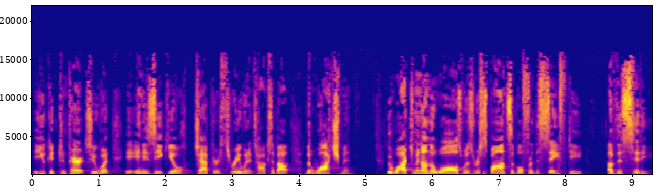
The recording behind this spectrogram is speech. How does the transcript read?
you could compare it to what in Ezekiel chapter 3 when it talks about the watchman. The watchman on the walls was responsible for the safety of the city.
